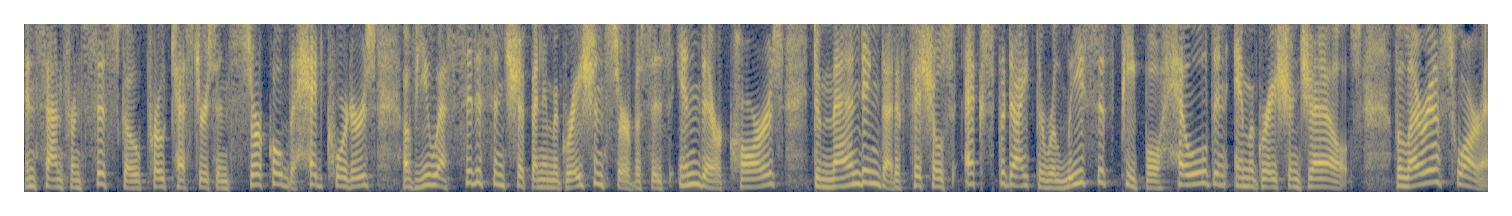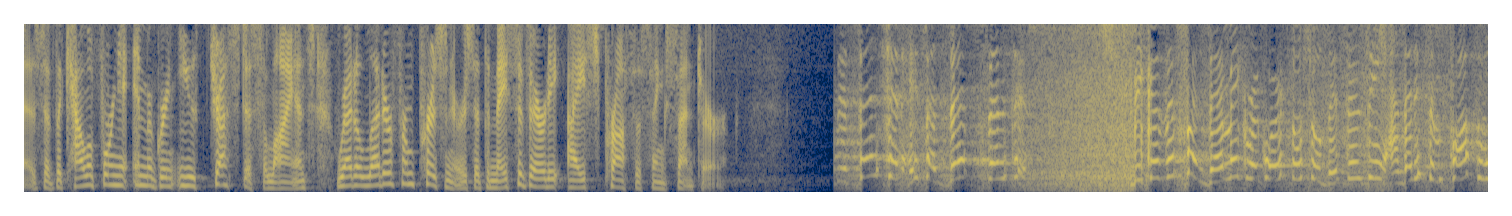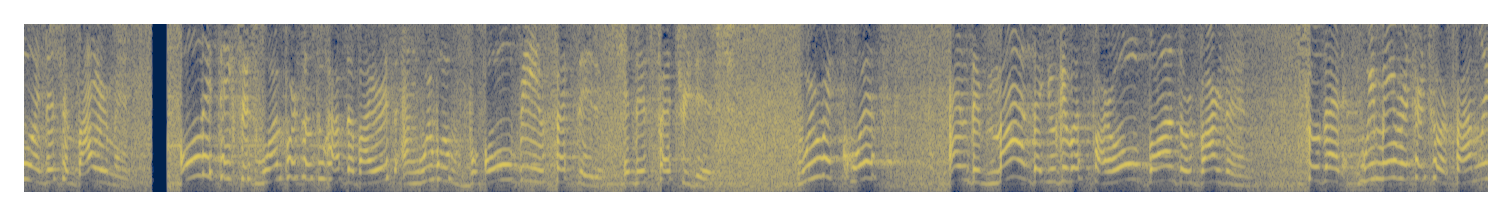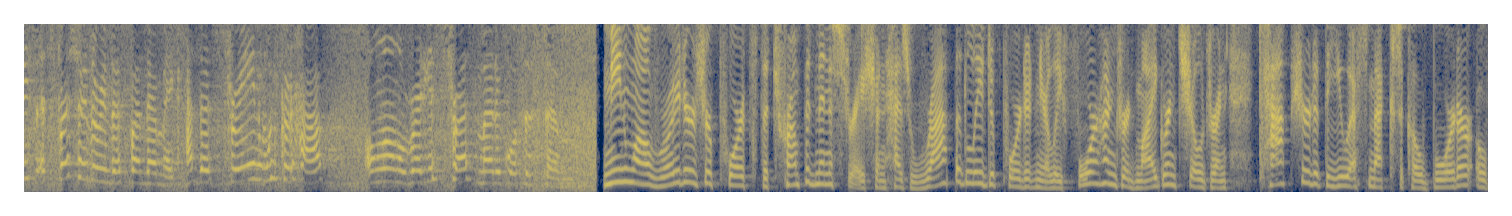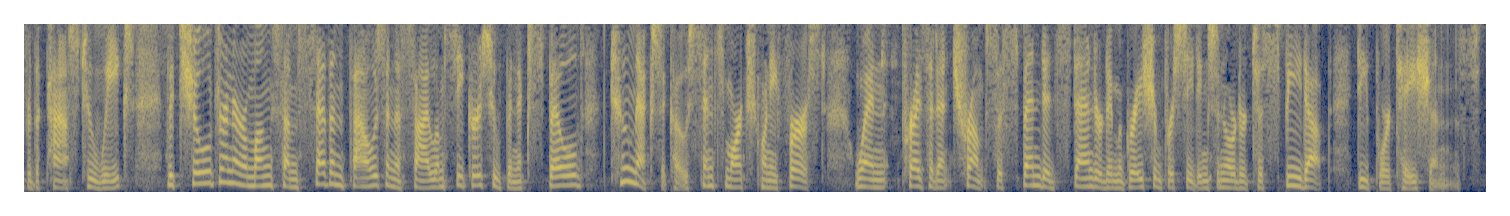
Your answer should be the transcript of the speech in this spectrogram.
In San Francisco, protesters encircled the headquarters of U.S. Citizenship and Immigration Services in their cars, demanding that officials expedite the release of people held in immigration jails. Valeria Suarez of the California Immigrant Youth Justice Alliance read a letter from prisoners at the Mesa Verde ICE Processing Center. Detention is a death sentence because this pandemic requires social distancing and that is impossible in this environment. All it takes is one person to have the virus and we will all be infected in this petri dish. We request and demand that you give us parole, bond, or pardon so that we may return to our families, especially during this pandemic, and the strain we could have on an already stressed medical system. Meanwhile, Reuters reports the Trump administration has rapidly deported nearly 400 migrant children captured at the U.S.-Mexico border over the past two weeks. The children are among some 7,000 asylum seekers who've been expelled to Mexico since March 21st, when President Trump suspended standard immigration proceedings in order to speed up deportations.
